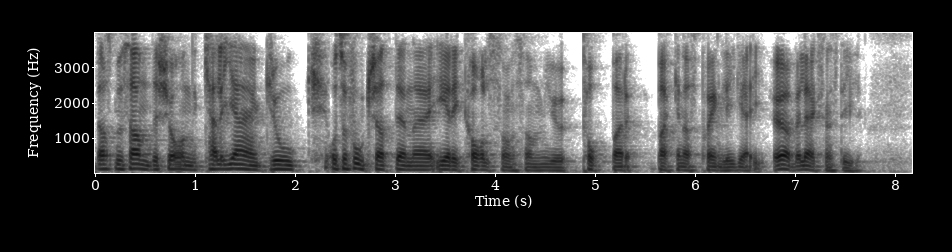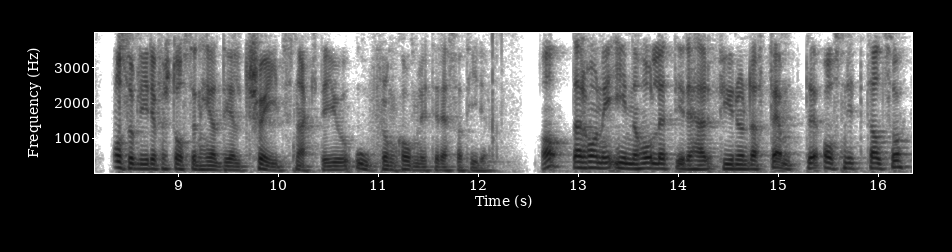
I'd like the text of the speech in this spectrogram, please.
Rasmus Andersson, Kalle Järnkrok och så fortsatt denna Erik Karlsson som ju toppar backarnas poängliga i överlägsen stil. Och så blir det förstås en hel del trade-snack. Det är ju ofrånkomligt i dessa tider. Ja, där har ni innehållet i det här 405 avsnittet alltså.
